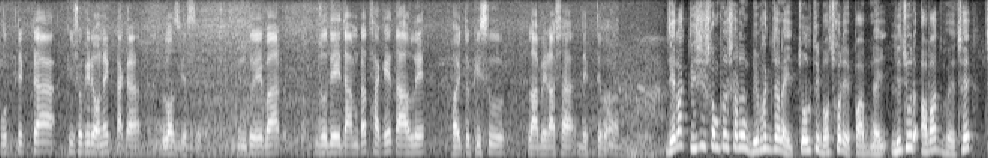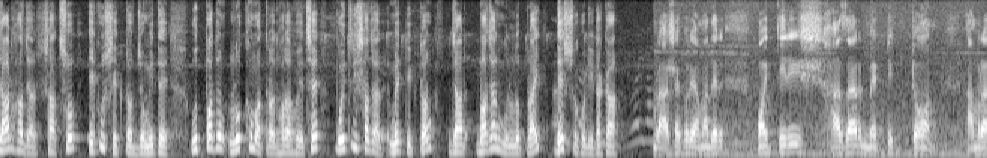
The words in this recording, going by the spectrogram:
প্রত্যেকটা কৃষকের অনেক টাকা লস গেছে। কিন্তু এবার যদি এই দামটা থাকে তাহলে হয়তো কিছু লাভের আশা দেখতে পাবে। জেলা কৃষি সম্প্রসারণ বিভাগ জানায় চলতি বছরে পাবনায় লিচুর আবাদ হয়েছে চার হাজার সাতশো একুশ হেক্টর জমিতে। উৎপাদন লক্ষ্যমাত্রা ধরা হয়েছে পঁয়ত্রিশ হাজার মেট্রিক টন যার বাজার মূল্য প্রায় দেড়শো কোটি টাকা। আমরা আশা করি আমাদের পঁয়ত্রিশ হাজার মেট্রিক টন আমরা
